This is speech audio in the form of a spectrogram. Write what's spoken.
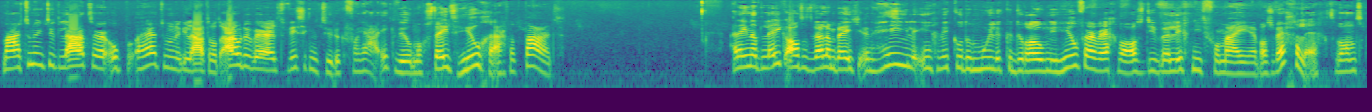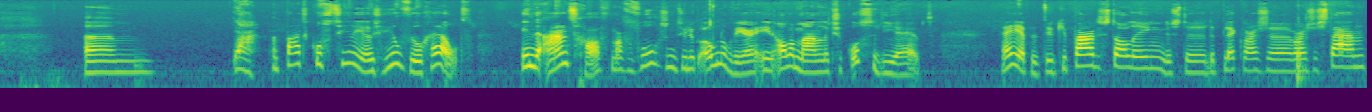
Maar toen ik natuurlijk later, op, hè, toen ik later wat ouder werd, wist ik natuurlijk van ja, ik wil nog steeds heel graag dat paard. Alleen dat leek altijd wel een beetje een hele ingewikkelde, moeilijke droom die heel ver weg was, die wellicht niet voor mij was weggelegd. Want um, ja, een paard kost serieus heel veel geld. In de aanschaf, maar vervolgens natuurlijk ook nog weer in alle maandelijkse kosten die je hebt. He, je hebt natuurlijk je paardenstalling, dus de, de plek waar ze, waar ze staan.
